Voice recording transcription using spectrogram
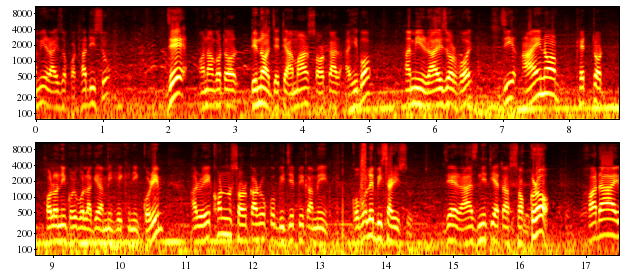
আমি ৰাইজক কথা দিছোঁ যে অনাগত দিনত যেতিয়া আমাৰ চৰকাৰ আহিব আমি ৰাইজৰ হৈ যি আইনৰ ক্ষেত্ৰত সলনি কৰিব লাগে আমি সেইখিনি কৰিম। আৰু এইখন চৰকাৰকো বিজেপিক আমি ক'বলৈ বিচাৰিছোঁ যে ৰাজনীতি এটা চক্ৰ সদায়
